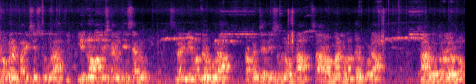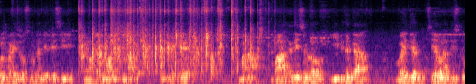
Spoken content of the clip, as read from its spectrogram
రోగులను పరీక్షిస్తూ కూడా ఎన్నో ఆవిష్కరణలు చేశారు మరి మేమందరం కూడా ప్రపంచ దేశంలో ఉన్న సార్ అవమానులు అందరం కూడా సార్కు త్వరలో నోబెల్ ప్రైజ్ వస్తుందని చెప్పేసి మేమందరం భావిస్తున్నాం ఎందుకంటే మన భారతదేశంలో ఈ విధంగా వైద్యం సేవలు అందిస్తూ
